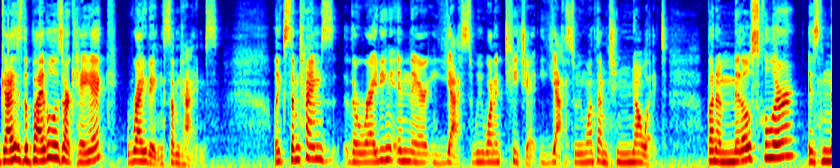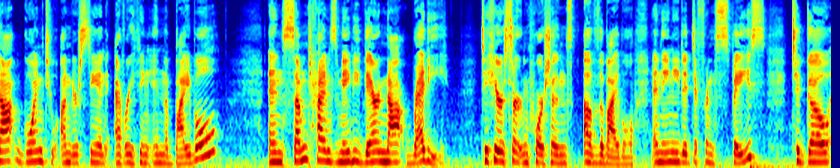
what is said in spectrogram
guys, the Bible is archaic writing sometimes. Like sometimes the writing in there, yes, we want to teach it. Yes, we want them to know it. But a middle schooler is not going to understand everything in the Bible. And sometimes maybe they're not ready to hear certain portions of the Bible and they need a different space to go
